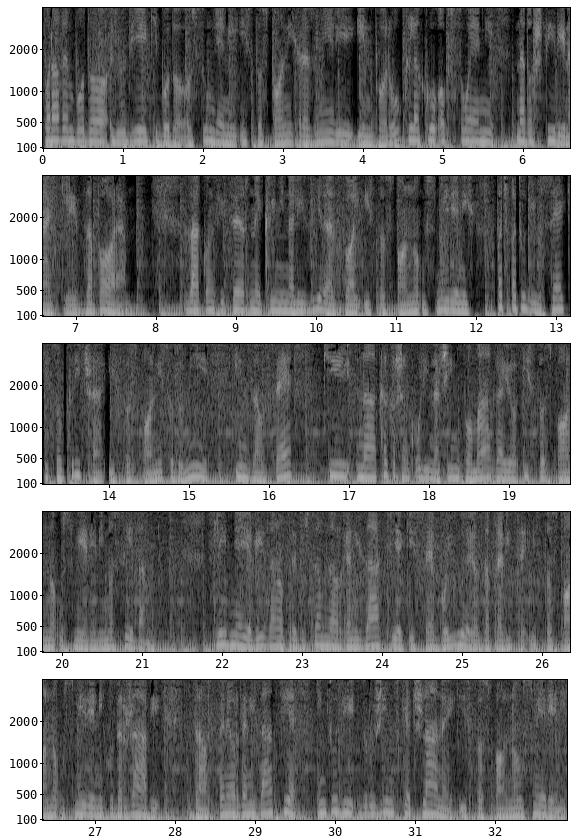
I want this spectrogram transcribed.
Poraven bodo ljudje, ki bodo osumljeni istospolnih razmerij in porok, lahko obsojeni na do 14 let zapora. Zakon sicer ne kriminalizira zgolj istospolno usmerjenih, pač pa tudi vse, ki so priča istospolni sodomiji in za vse, ki na kakršen koli način pomagajo istospolno usmerjenim osebam. Slednje je vezano predvsem na organizacije, ki se bojujejo za pravice istospolno usmerjenih v državi, zdravstvene organizacije in tudi družinske člane istospolno usmerjenih.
